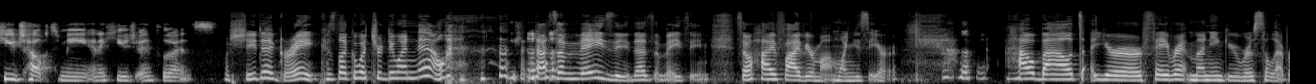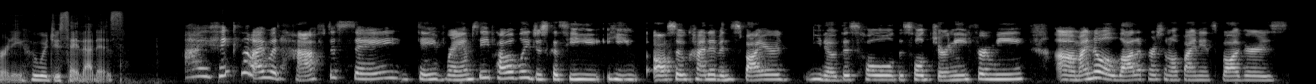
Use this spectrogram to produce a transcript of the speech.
huge help to me and a huge influence. Well, she did great because look at what you're doing now. That's amazing. That's amazing. So high five your mom when you see her. How about your favorite money guru celebrity? Who would you say that is? I think that I would have to say Dave Ramsey probably just because he he also kind of inspired you know this whole this whole journey for me. Um, I know a lot of personal finance bloggers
